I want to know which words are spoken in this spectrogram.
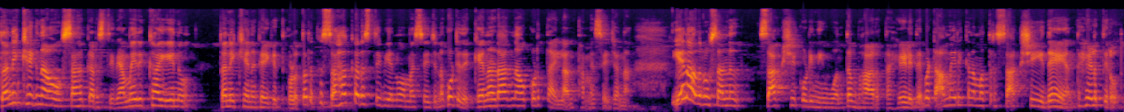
ತನಿಖೆಗೆ ನಾವು ಸಹಕರಿಸ್ತೀವಿ. ಅಮೇರಿಕ ಏನು ತನಿಖೆಯನ್ನು ಕೈಗೆತ್ತಿಕೊಳ್ಳುತ್ತೆ. ಅದಕ್ಕೆ ಸಹಕರಿಸ್ತೀವಿ ಅನ್ನುವ ಮೆಸೇಜನ್ನು ಕೊಟ್ಟಿದೆ. ಕೆನಡಾಗೆ ನಾವು ಕೊಡ್ತಾ ಇಲ್ಲ ಅಂಥ ಮೆಸೇಜನ್ನು ಏನಾದರೂ ಸಣ್ಣ ಸಾಕ್ಷಿ ಕೊಡಿ ನೀವು ಅಂತ ಭಾರತ ಹೇಳಿದೆ. ಬಟ್ ಅಮೇರಿಕ ನಮ್ಮ ಹತ್ರ ಸಾಕ್ಷಿ ಇದೆ ಅಂತ ಹೇಳ್ತಿರೋದು.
